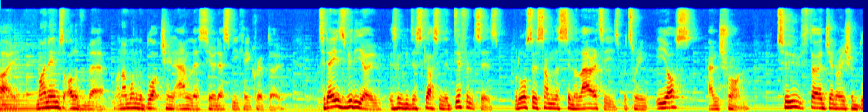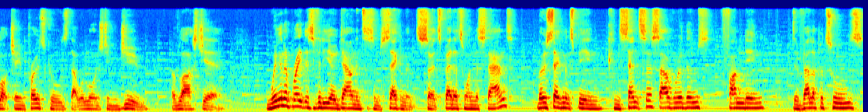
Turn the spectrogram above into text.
Hi, my name's Oliver Bear, and I'm one of the blockchain analysts here at SVK Crypto. Today's video is going to be discussing the differences, but also some of the similarities between EOS and Tron, two third generation blockchain protocols that were launched in June of last year. We're going to break this video down into some segments so it's better to understand. Those segments being consensus algorithms, funding, developer tools,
